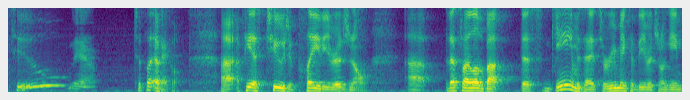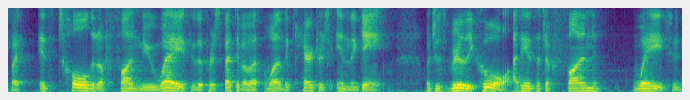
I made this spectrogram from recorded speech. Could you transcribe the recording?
two Yeah. to play. Okay, cool. Uh, a PS2 to play the original. Uh, but that's what I love about this game is that it's a remake of the original game, but it's told in a fun new way through the perspective of one of the characters in the game, which is really cool. I think it's such a fun way to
